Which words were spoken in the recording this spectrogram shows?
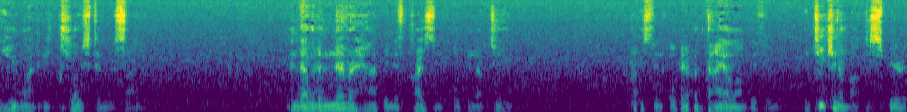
he wanted to be close to the Messiah. And that would have never happened if Christ didn't open up to him. Christ didn't open up a dialogue with him and teach him about the Spirit.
